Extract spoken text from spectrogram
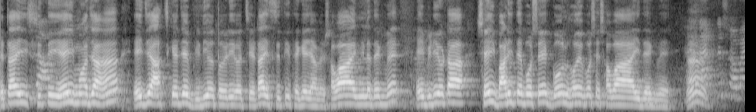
এটাই স্মৃতি এই মজা হ্যাঁ? এই যে আজকে যে ভিডিও তৈরি হচ্ছে এটাই স্মৃতি থেকে যাবে। সবাই মিলে দেখবে। এই ভিডিওটা সেই বাড়িতে বসে গোল হয়ে বসে সবাই দেখবে হ্যাঁ? রাত্রে সবাই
